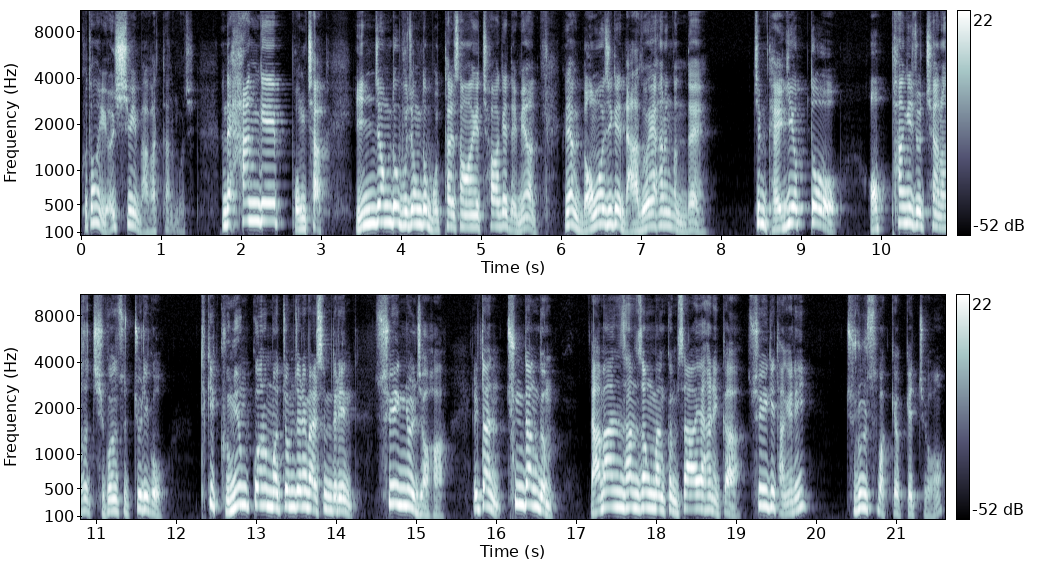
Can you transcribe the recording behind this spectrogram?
그동안 열심히 막았다는 거지. 근데 한계에 봉착, 인정도 부정도 못할 상황에 처하게 되면 그냥 넘어지게 놔둬야 하는 건데, 지금 대기업도 업황이 좋지 않아서 직원 수 줄이고, 특히 금융권은 뭐 좀 전에 말씀드린 수익률 저하, 일단 충당금, 남한산성만큼 쌓아야 하니까 수익이 당연히 줄을 수밖에 없겠죠.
